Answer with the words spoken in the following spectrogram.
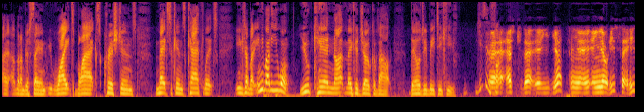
I, I, but I'm just saying, whites, blacks, Christians, Mexicans, Catholics. You can talk about anybody you want. You cannot make a joke about the LGBTQ. You did a Uh, That's that. Uh, yep, and, and you know he said he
